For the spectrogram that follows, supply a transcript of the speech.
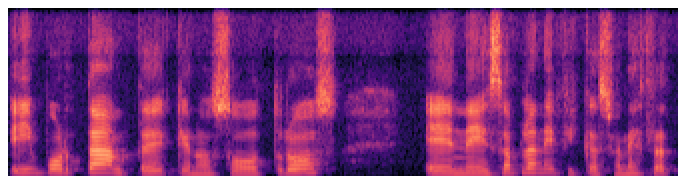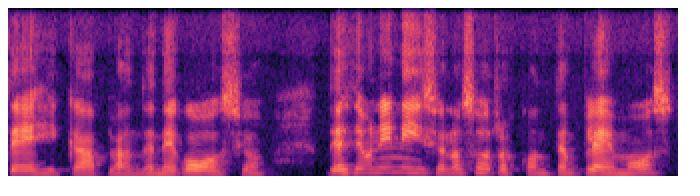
importante que nosotros en esa planificación estratégica, plan de negocio, desde un inicio nosotros contemplemos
